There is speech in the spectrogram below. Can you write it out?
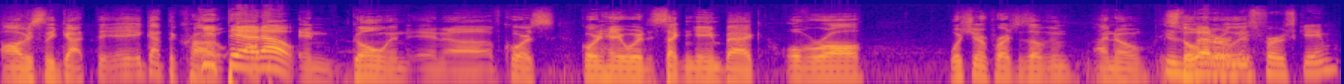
obviously got the, it got the crowd Get that up out. and going. And, uh, of course, Gordon Hayward, his second game back. Overall, what's your impressions of him? I know He was still better early. in his first game.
